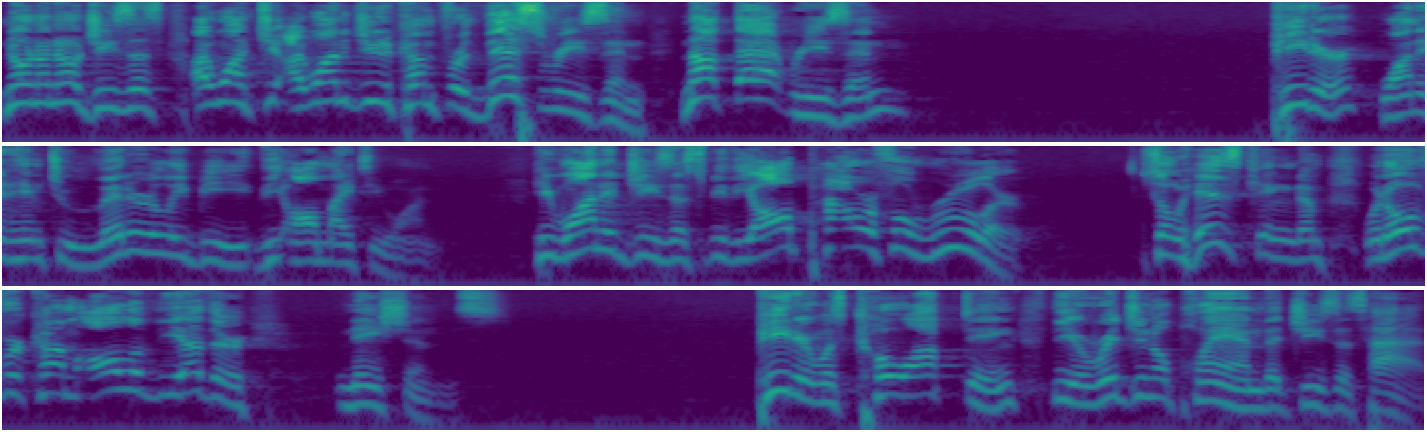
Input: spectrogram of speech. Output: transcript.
No, no, no, Jesus, I want you, I wanted you to come for this reason, not that reason. Peter wanted him to literally be the Almighty One. He wanted Jesus to be the all powerful ruler so his kingdom would overcome all of the other nations. Peter was co opting the original plan that Jesus had.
